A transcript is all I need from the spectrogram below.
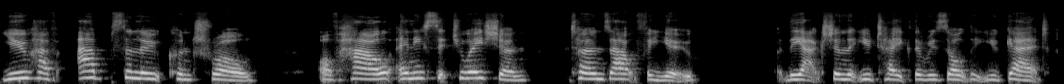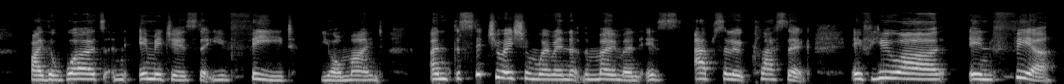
You have absolute control of how any situation turns out for you, the action that you take, the result that you get by the words and images that you feed your mind. And the situation we're in at the moment is absolute classic. If you are in fear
